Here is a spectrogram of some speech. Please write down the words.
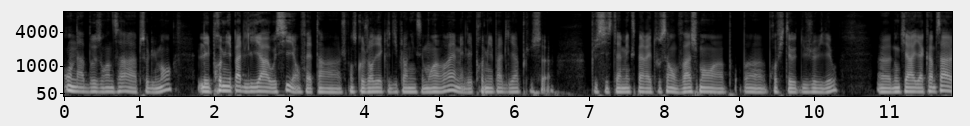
On a besoin de ça absolument. Les premiers pas de l'IA aussi, en fait. Hein. Je pense qu'aujourd'hui, avec le deep learning, c'est moins vrai, mais les premiers pas de l'IA plus, euh, plus système expert et tout ça ont vachement euh, profité du jeu vidéo. donc, il y, a comme ça,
